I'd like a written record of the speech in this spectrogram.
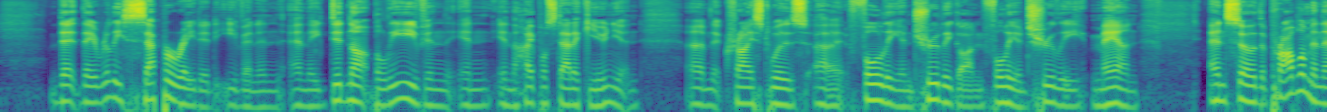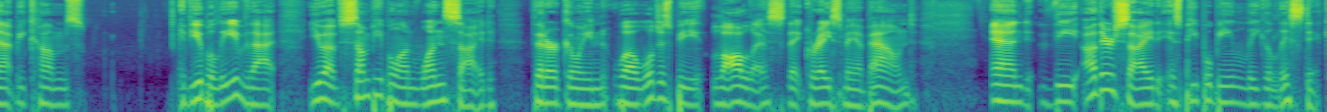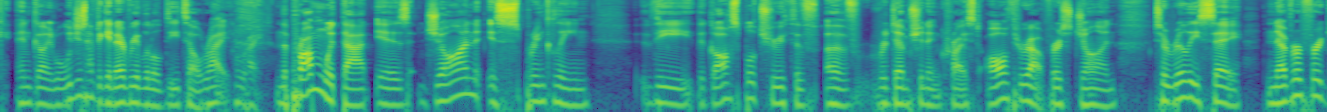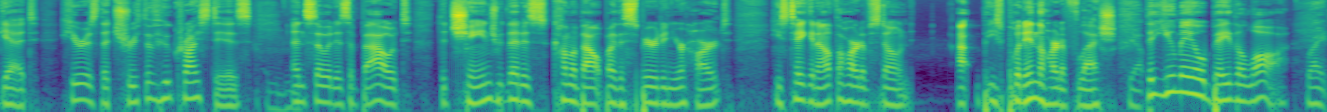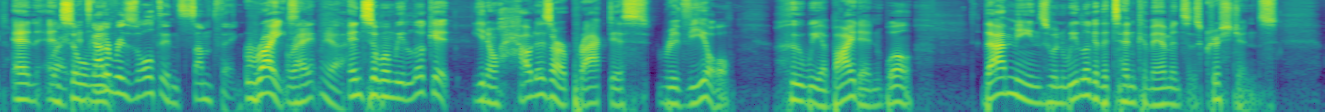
that they really separated even and, and they did not believe in in, in the hypostatic union um, that Christ was uh, fully and truly God and fully and truly man. And so the problem in that becomes if you believe that you have some people on one side that are going well we'll just be lawless that grace may abound and the other side is people being legalistic and going, well, we just have to get every little detail right. Right. And the problem with that is John is sprinkling the the gospel truth of, of redemption in Christ all throughout First John to really say, never forget, here is the truth of who Christ is. Mm-hmm. And so it is about the change that has come about by the Spirit in your heart. He's taken out the heart of stone. Uh, He's put in the heart of flesh Yep. that you may obey the law. Right. And and right. so it's got to result in something, right right? Yeah. and so when we look at you know how does our practice reveal who we abide in well that means when we look at the 10 commandments as Christians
